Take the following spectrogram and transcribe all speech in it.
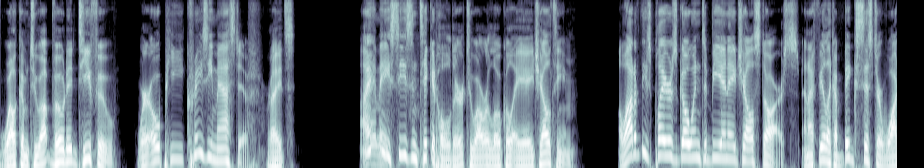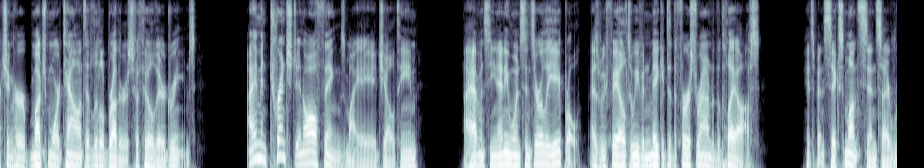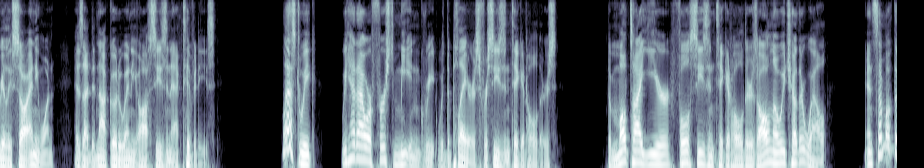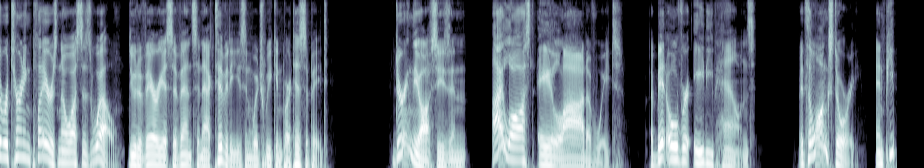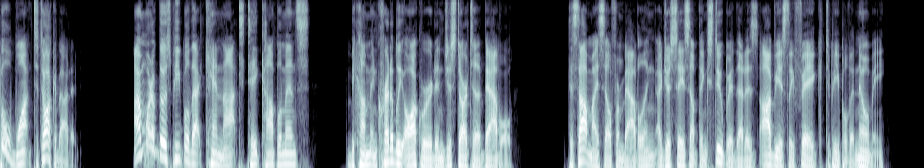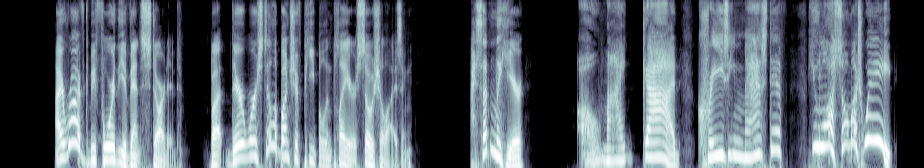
Welcome to Upvoted Tifu, where OP Crazy Mastiff writes I am a season ticket holder to our local AHL team. A lot of these players go in to be NHL stars, and I feel like a big sister watching her much more talented little brothers fulfill their dreams. I am entrenched in all things my AHL team. I haven't seen anyone since early April, as we failed to even make it to the first round of the playoffs. It's been six months since I really saw anyone, as I did not go to any off-season activities. Last week, we had our first meet and greet with the players for season ticket holders. The multi year, full season ticket holders all know each other well, and some of the returning players know us as well, due to various events and activities in which we can participate. During the off season, I lost a lot of weight, a bit over 80 pounds. It's a long story, and people want to talk about it. I'm one of those people that cannot take compliments, become incredibly awkward, and just start to babble. To stop myself from babbling, I just say something stupid that is obviously fake to people that know me. I arrived before the event started, but there were still a bunch of people and players socializing. I suddenly hear, Oh my god, crazy mastiff, you lost so much weight.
